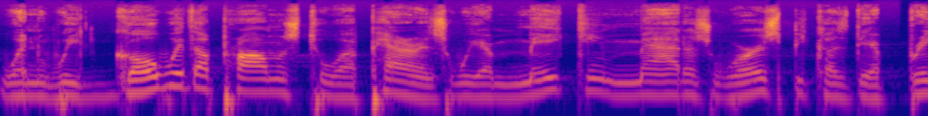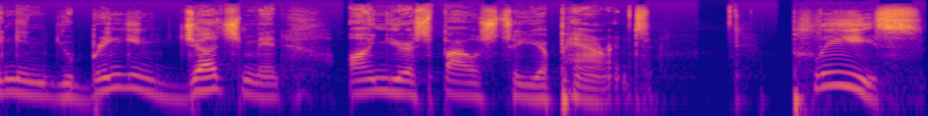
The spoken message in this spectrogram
When we go with our problems to our parents, we are making matters worse because they're bringing you bringing judgment on your spouse to your parent. Please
